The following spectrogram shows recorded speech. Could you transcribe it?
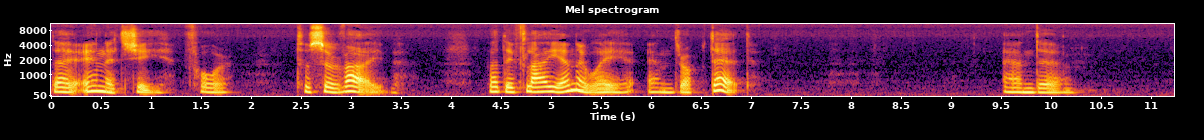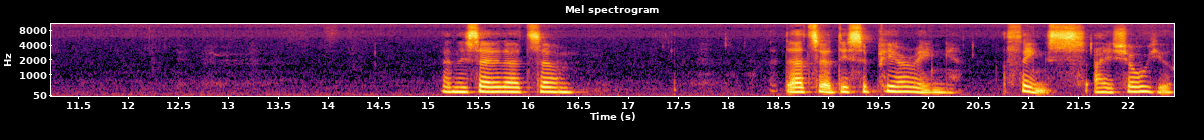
their energy for to survive, but they fly anyway and drop dead. And uh, and they say that um, that's a disappearing things I show you.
